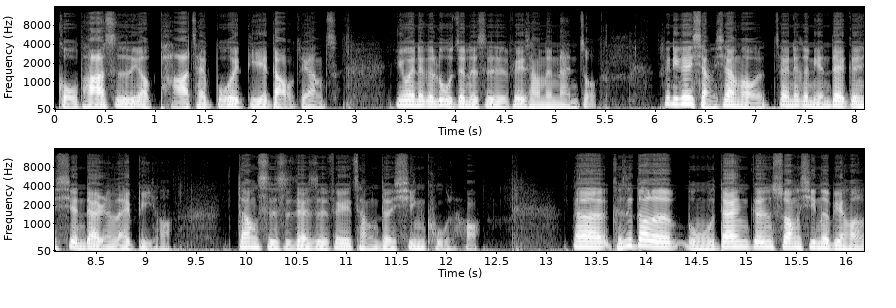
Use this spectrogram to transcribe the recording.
狗爬式要爬才不会跌倒这样子，因为那个路真的是非常的难走。所以你可以想象哦，在那个年代跟现代人来比哈，当时实在是非常的辛苦了哈。那可是到了牡丹跟双溪那边哈，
